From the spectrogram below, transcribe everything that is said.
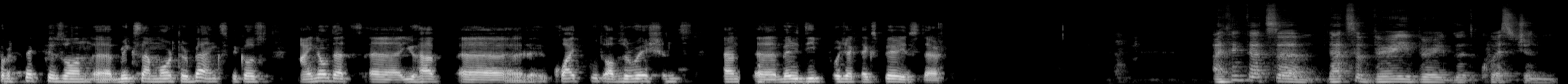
perspectives on uh, bricks and mortar banks because I know that uh, you have uh, quite good observations and uh, very deep project experience there. I think that's a that's a very very good question.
